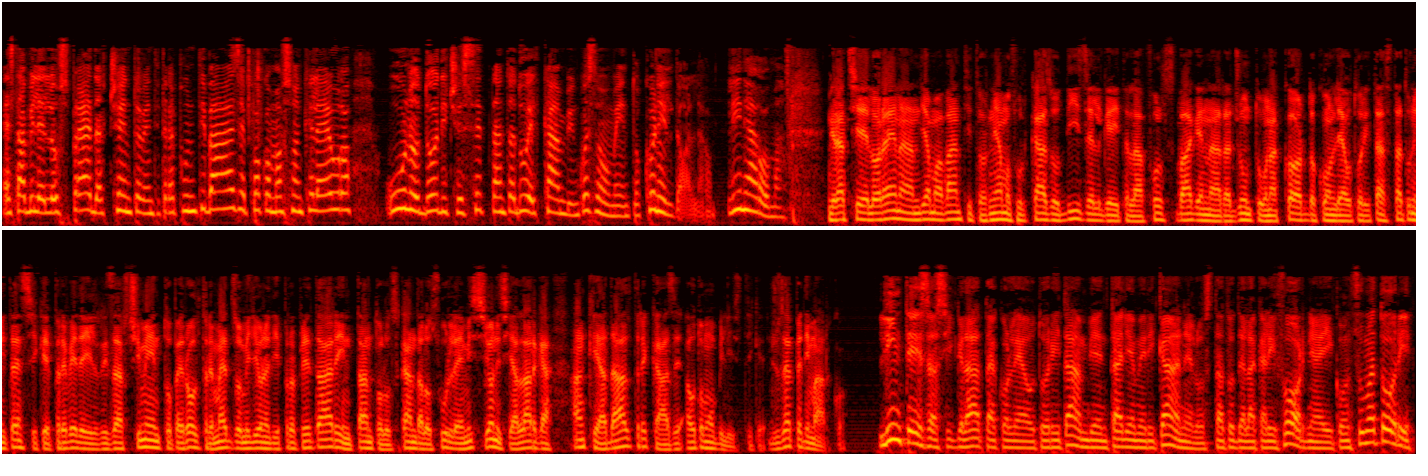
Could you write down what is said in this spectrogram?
È stabile lo spread a 123 punti base, poco mosso anche l'euro, 1,1272 il cambio in questo momento con il dollaro. Linea Roma. Grazie Lorena, andiamo avanti, torniamo sul caso Dieselgate. La Volkswagen ha raggiunto un accordo con le autorità statunitensi che prevede il risarcimento per oltre mezzo milione di proprietari, intanto lo scandalo sulle emissioni si allarga anche ad altre case automobilistiche. Giuseppe Di Marco. L'intesa siglata con le autorità ambientali americane, lo Stato della California e i consumatori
